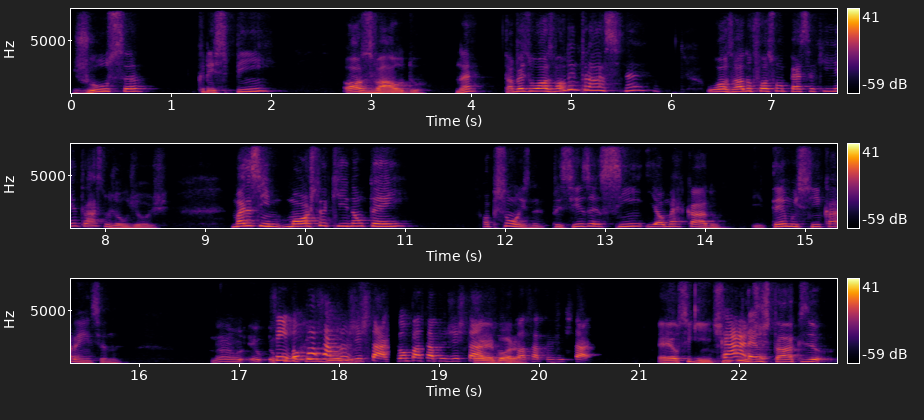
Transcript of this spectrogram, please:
Jussa, Crispim, Oswaldo, né? Talvez o Oswaldo entrasse, né? O Oswaldo fosse uma peça que entrasse no jogo de hoje. Mas assim, mostra que não tem opções, né? Precisa sim ir ao mercado. E temos sim carência, né? Não, eu, eu sim, vamos passar para os destaques. Vamos passar para os destaques. É, vamos passar para os destaques. É o seguinte, Cara, os destaques. Eu...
